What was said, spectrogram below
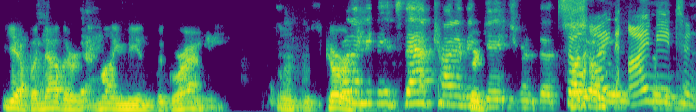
Yeah, but now they're running me into the ground. But. I mean, it's that kind of engagement that's So I, so- I need to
